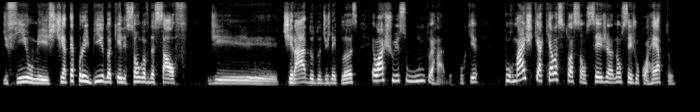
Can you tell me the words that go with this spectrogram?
de filmes, tinha até proibido aquele Song of the South de tirado do Disney Plus, eu acho isso muito errado, porque por mais que aquela situação seja não seja o correto,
